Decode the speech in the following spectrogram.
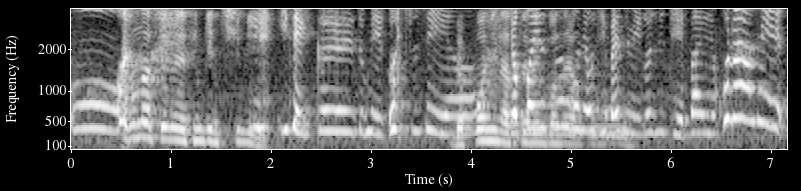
어 코로나 때문에 생긴 취미 이 댓글 좀 읽어주세요. 몇 번이나 몇 쓰는 쓰는 거냐고. 제발 좀 읽어주세요. 제발요. 코로나 세-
